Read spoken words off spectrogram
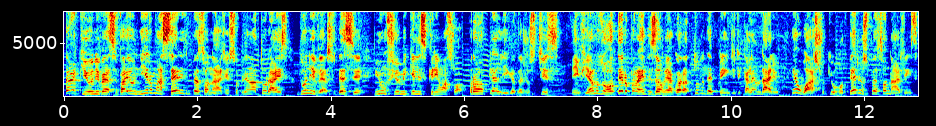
Dark Universe vai unir uma série de personagens sobrenaturais do universo DC em um filme que eles criam a sua própria Liga da Justiça. Enviamos o roteiro para revisão e agora tudo depende de calendário. Eu acho que o roteiro e os personagens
